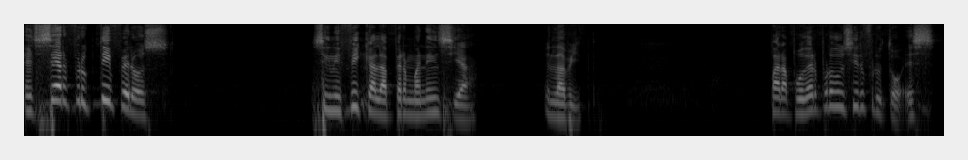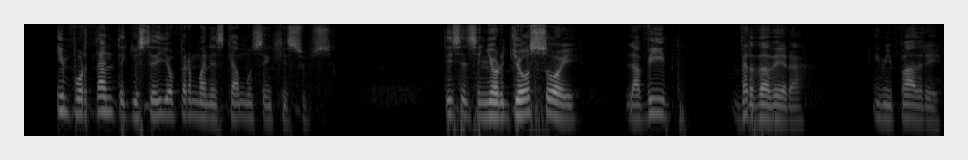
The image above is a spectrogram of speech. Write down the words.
El ser fructíferos significa la permanencia en la vid. Para poder producir fruto es importante que usted y yo permanezcamos en Jesús. Dice el Señor, yo soy la vid verdadera y mi Padre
